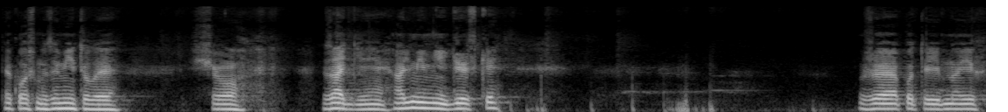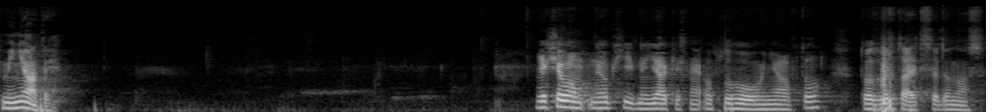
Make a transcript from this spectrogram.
Також ми замітили, що задні алюмінні диски вже потрібно їх міняти. Якщо вам необхідне якісне обслуговування авто, то звертайтеся до нас.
